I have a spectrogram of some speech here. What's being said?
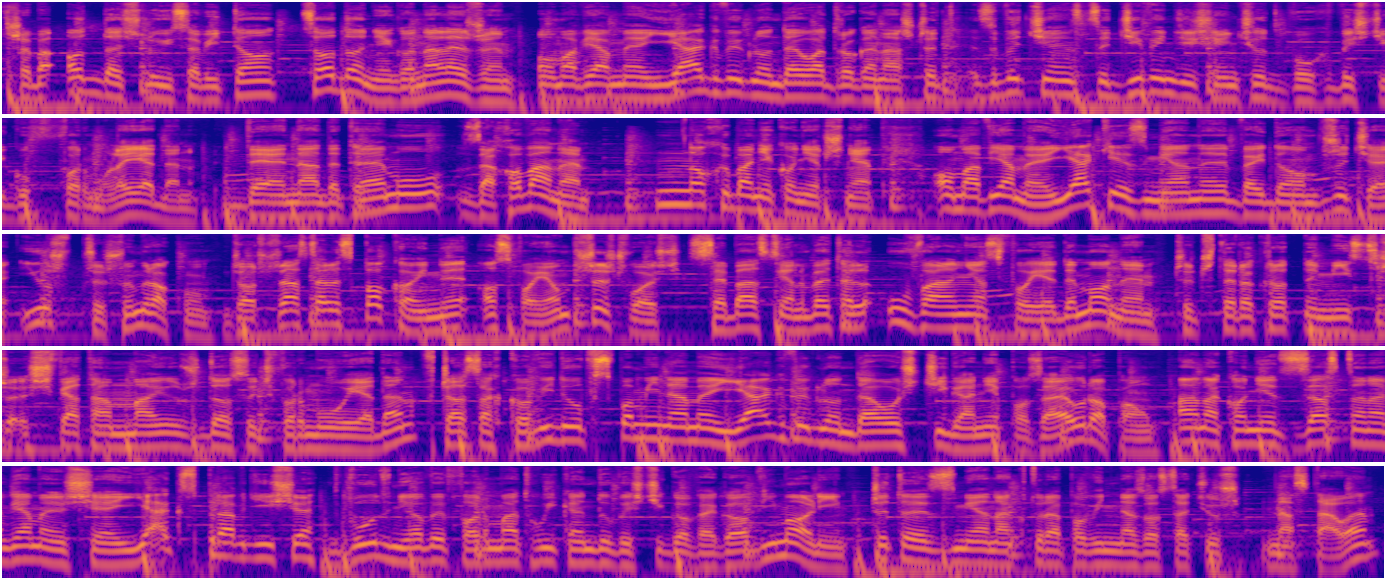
Trzeba oddać Luisowi to, co do niego należy. Omawiamy, jak wyglądała droga na szczyt zwycięzcy 92 wyścigów w Formule 1. DNA DTM-u zachowane. No chyba niekoniecznie. Omawiamy, jakie zmiany wejdą w życie już w przyszłym roku. George Russell spokojny o swoją przyszłość. Sebastian Vettel uwalnia swoje demony. Czy czterokrotny mistrz świata ma już dosyć Formuły 1? W czasach COVID-u wspominamy, jak wyglądało ściganie poza Europą. A na koniec zastanawiamy się, jak sprawdzi się dwudniowy format weekendu wyścigowego w Imoli. Czy to jest zmiana, która powinna zostać już na stałe?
